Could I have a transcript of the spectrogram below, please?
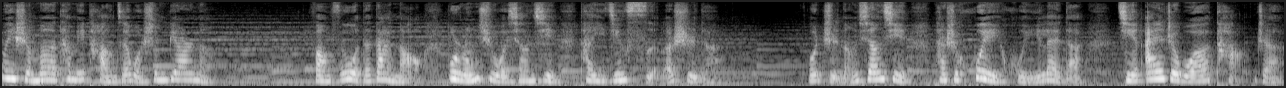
为什么他没躺在我身边呢？仿佛我的大脑不容许我相信他已经死了似的。我只能相信他是会回来的，紧挨着我躺着，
